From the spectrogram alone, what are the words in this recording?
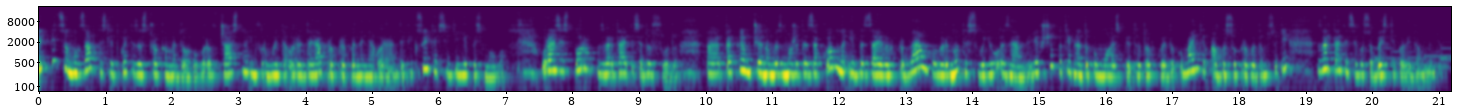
Як підсумок, завжди слідкуйте за строками договору, вчасно інформуйте орендаря про припинення оренди, фіксуйте всі дії письмово. У разі спору звертайтеся до суду. Е, Таким чином ви зможете законно і без зайвих проблем повернути свою землю. Якщо потрібна допомога з підготовкою документів або супроводом в суді, звертайтеся в особисті повідомлення.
